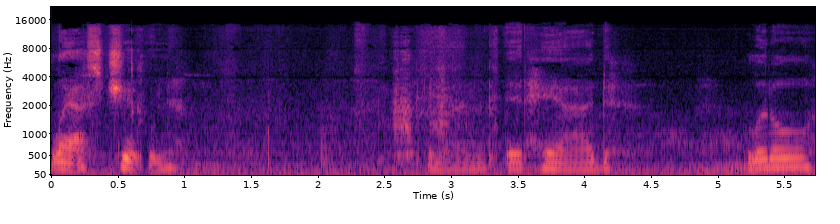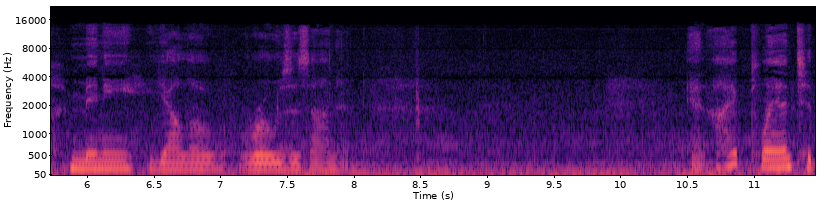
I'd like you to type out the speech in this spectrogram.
last June. And it had little mini yellow roses on it. And I planted,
